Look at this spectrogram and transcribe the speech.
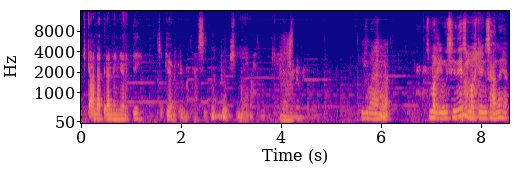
Jika Anda tidak mengerti, sekian terima kasih. Bismillahirrahmanirrahim. gimana, Mbak? Semakin ke sini semakin ke sana ya.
